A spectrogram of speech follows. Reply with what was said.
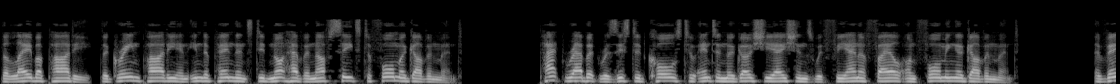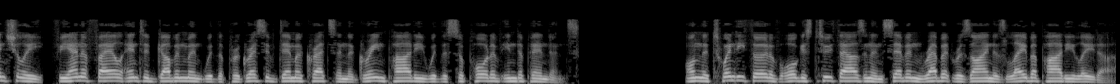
the Labour Party, the Green Party and Independents did not have enough seats to form a government. Pat Rabbitte resisted calls to enter negotiations with Fianna Fáil on forming a government. Eventually, Fianna Fáil entered government with the Progressive Democrats and the Green Party with the support of independents. On 23 August 2007 Rabbitte resigned as Labour Party leader.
